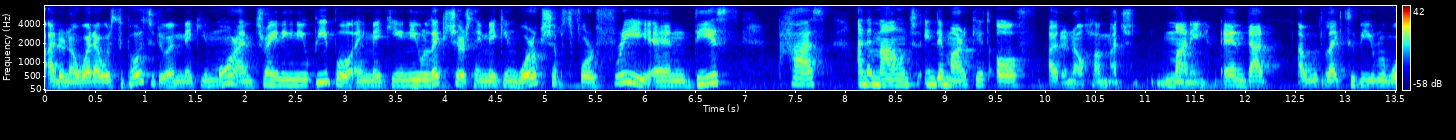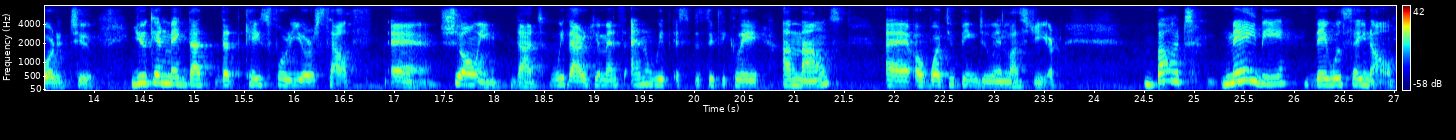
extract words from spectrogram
I don't know what I was supposed to do. I'm making more. I'm training new people. I'm making new lectures. I'm making workshops for free. And this has an amount in the market of, I don't know how much money. And that I would like to be rewarded too. You can make that, that case for yourself, uh, showing that with arguments and with specifically amounts uh, of what you've been doing last year. But maybe they will say no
